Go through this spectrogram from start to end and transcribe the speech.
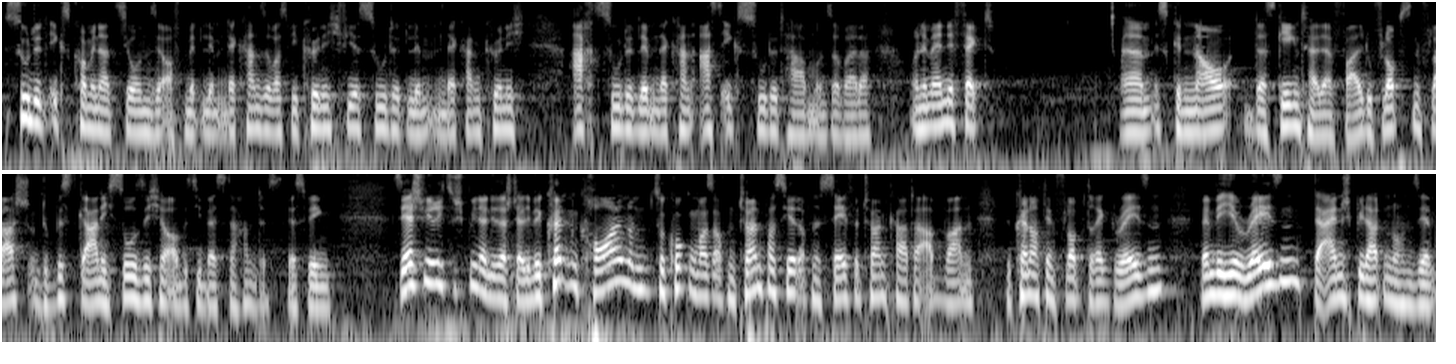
Suited X-Kombinationen sehr oft mitlimpen. Der kann sowas wie König 4 Suited limpen, der kann König 8 Suited limpen, der kann Ass X Suited haben und so weiter. Und im Endeffekt ähm, ist genau das Gegenteil der Fall. Du floppst einen Flush und du bist gar nicht so sicher, ob es die beste Hand ist. Deswegen sehr schwierig zu spielen an dieser Stelle. Wir könnten callen, um zu gucken, was auf dem Turn passiert, auf eine safe Turnkarte abwarten. Wir können auch den Flop direkt raisen. Wenn wir hier raisen, der eine Spieler hat nur noch einen sehr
